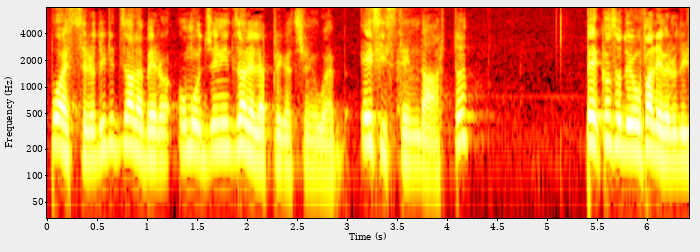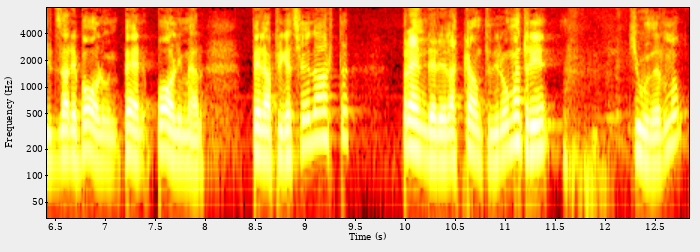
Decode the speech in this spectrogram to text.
può essere utilizzata per omogenizzare le applicazioni web. Esiste in Dart, per, cosa devo fare per utilizzare Poly, per, Polymer per l'applicazione Dart? Prendere l'account di Roma 3, chiuderlo,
